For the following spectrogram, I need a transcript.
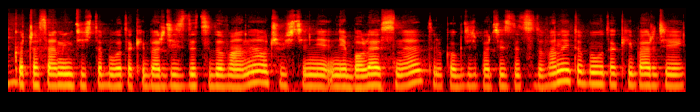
tylko czasami gdzieś to było takie bardziej zdecydowane, oczywiście nie, nie bolesne, tylko gdzieś bardziej zdecydowane i to był taki bardziej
